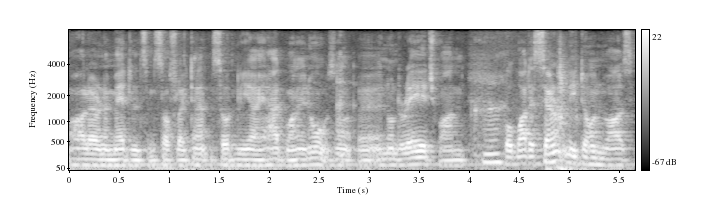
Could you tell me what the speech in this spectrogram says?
all Ireland medals and stuff like that. And suddenly I had one. I know it was an, an underage one, but what it certainly done was.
